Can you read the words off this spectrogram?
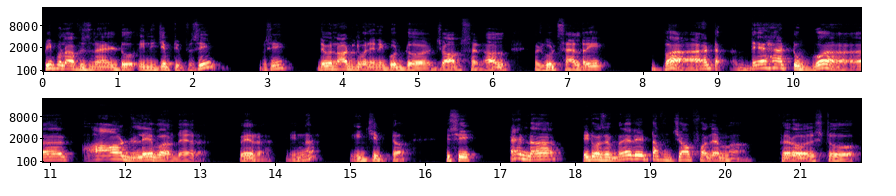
people of Israel do in Egypt? If you see, you see, they were not given any good uh, jobs and all with good salary, but they had to work hard labor there. Where in uh, Egypt, you see, and uh, it was a very tough job for them. Pharaoh is to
